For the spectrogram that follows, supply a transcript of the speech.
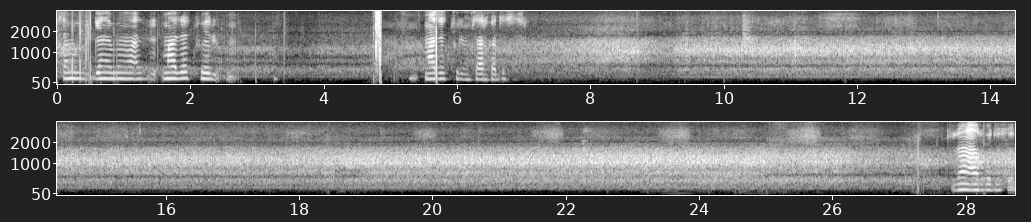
Sen gene bir maz- mazeret tül mazeret tülmüş arkadaşlar. Şuradan arkadaşlar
